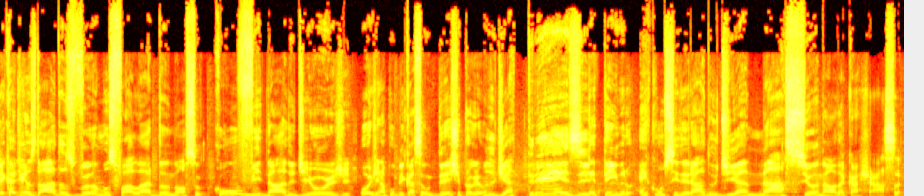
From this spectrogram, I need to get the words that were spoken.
Recadinhos dados, vamos falar do nosso convidado de hoje. Hoje, na publicação deste programa, no dia 13 de setembro, é considerado o Dia Nacional da Cachaça.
